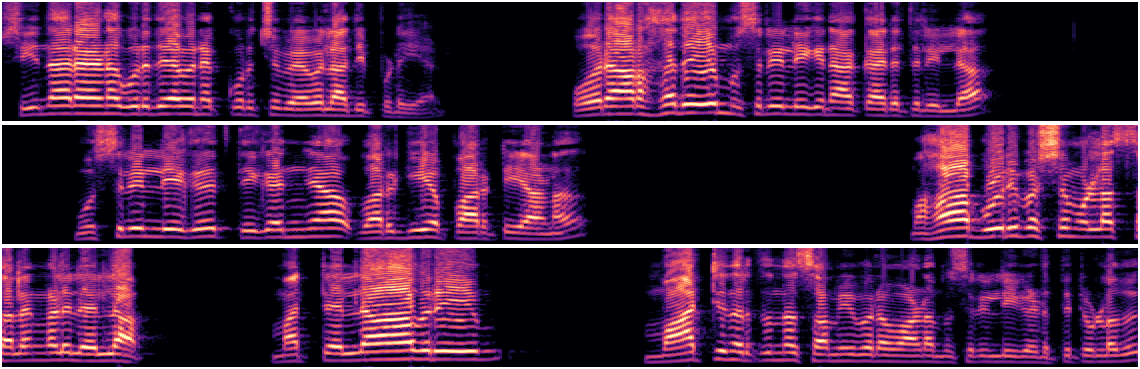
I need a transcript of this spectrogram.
ശ്രീനാരായണ ഗുരുദേവനെക്കുറിച്ച് വേവലാതിപ്പെടുകയാണ്. ഒരർഹതയും മുസ്ലിം ലീഗിന് ആ കാര്യത്തിലില്ല. മുസ്ലിം ലീഗ് തികഞ്ഞ വർഗീയ പാർട്ടിയാണ്. മഹാഭൂരിപക്ഷമുള്ള സ്ഥലങ്ങളിലെല്ലാം മറ്റെല്ലാവരെയും മാറ്റി നിർത്തുന്ന സമീപനമാണ് മുസ്ലിം ലീഗ് എടുത്തിട്ടുള്ളത്.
